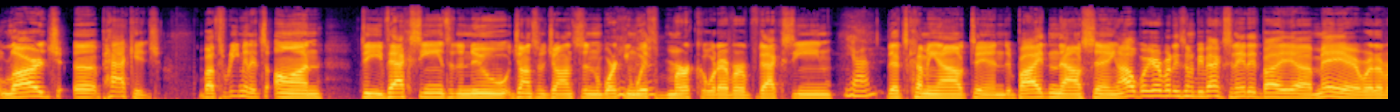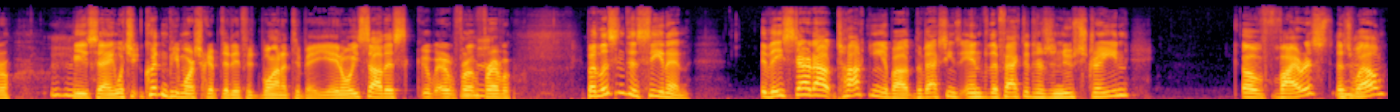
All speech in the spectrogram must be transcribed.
large uh, package, about three minutes on the vaccines and the new Johnson Johnson working with Merck or whatever vaccine Yeah. that's coming out, and Biden now saying, "Oh, everybody's going to be vaccinated by uh, May or whatever." Mm-hmm. He's saying, which couldn't be more scripted if it wanted to be. You know, we saw this for, Mm-hmm. forever. But listen to CNN. They start out talking about the vaccines and the fact that there's a new strain of virus as Mm-hmm. well,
